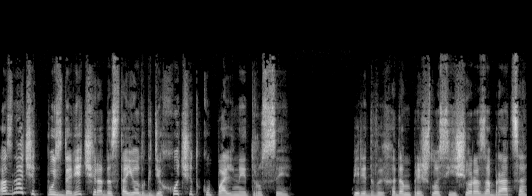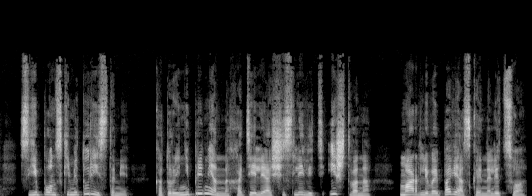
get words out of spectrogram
А значит, пусть до вечера достает где хочет купальные трусы. Перед выходом пришлось еще разобраться с японскими туристами – которые непременно хотели осчастливить Иштвана марлевой повязкой на лицо.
